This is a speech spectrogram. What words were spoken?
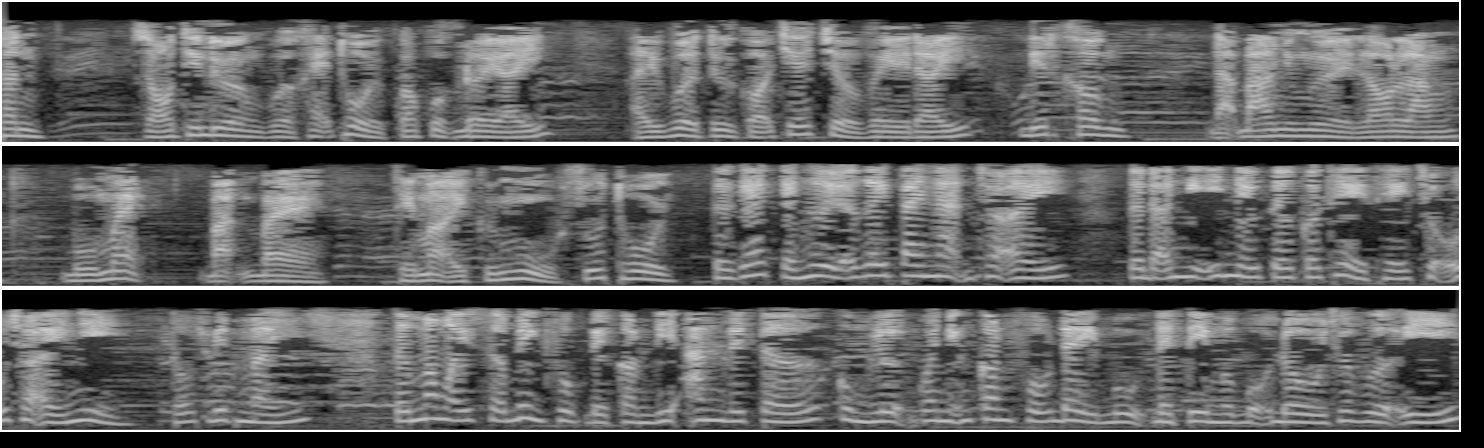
Thân, gió thiên đường vừa khẽ thổi qua cuộc đời ấy, ấy vừa từ cõi chết trở về đấy, biết không? Đã bao nhiêu người lo lắng, bố mẹ, bạn bè, thế mà ấy cứ ngủ suốt thôi. Tớ ghét cái người đã gây tai nạn cho ấy. Tớ đã nghĩ nếu tớ có thể thế chỗ cho ấy nhỉ, tốt biết mấy. Tớ mong ấy sớm bình phục để còn đi ăn với tớ, cùng lượn qua những con phố đầy bụi để tìm một bộ đồ cho vừa ý,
